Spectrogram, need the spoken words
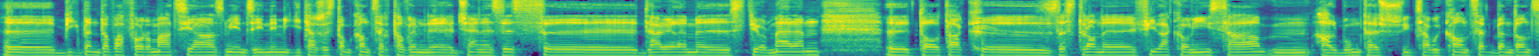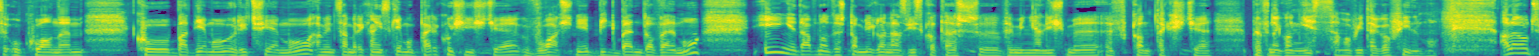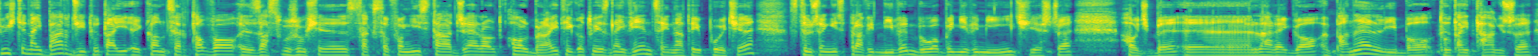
E, big bandowa formacja z innymi gitarzystą koncertowym e, Genesis, Darylem Stewmerem. To tak ze strony Phila Collinsa mm, album też i cały koncert będący ukłonem ku Badiemu Richiemu, a więc amerykańskiemu perkusiście właśnie big bandowemu i niedawno zresztą jego nazwisko też wymienialiśmy w w kontekście pewnego niesamowitego filmu. Ale oczywiście najbardziej tutaj y, koncertowo y, zasłużył się saksofonista Gerald Albright. Jego tu jest najwięcej na tej płycie, z tym, że niesprawiedliwym byłoby nie wymienić jeszcze choćby e, Larego Panelli, bo tutaj także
